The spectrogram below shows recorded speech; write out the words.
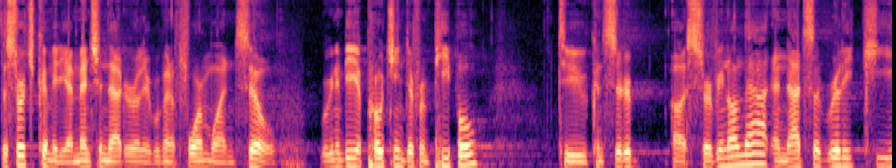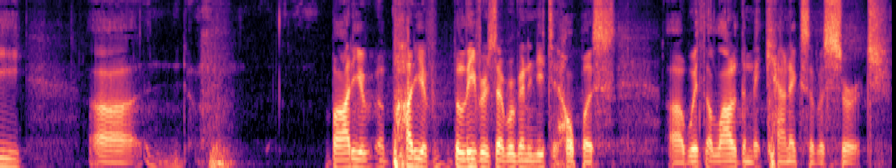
The search committee, I mentioned that earlier. We're going to form one. So we're going to be approaching different people to consider uh, serving on that, and that's a really key uh, body body of believers that we're going to need to help us uh, with a lot of the mechanics of a search.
